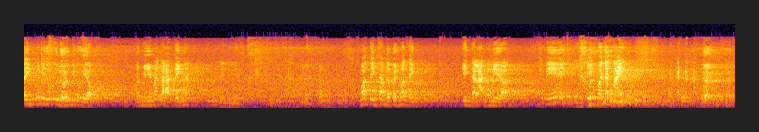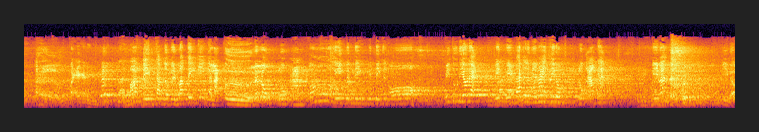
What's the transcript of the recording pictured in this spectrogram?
ติงไม่มีตัวอื่นเลยมีตัวเดียว มันมีไหมกระดาษติงอะไม่มีมติงสับเดินเป็นมติง อิงกระลันมันมีเหรอ ไม่มี อิงมาจากไหน เออมันแปลกกัน มาติงทำเดิมเป็นมาติงอีกกะลัดเออแล้วลงลงอ่างอ๋ออิงเป็นติงเป็นติงกันอ๋อมีตัวเดียวแหละมีมีพัดอื่นมีไหมที่ลงลงอ่างเนี่ยมีไหมไม่มีเหรอ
